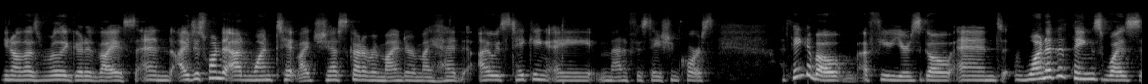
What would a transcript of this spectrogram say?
You know, that's really good advice. And I just wanted to add one tip. I just got a reminder in my head. I was taking a manifestation course, I think about a few years ago. And one of the things was,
